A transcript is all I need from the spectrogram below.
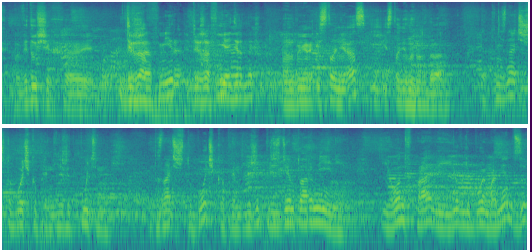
как бы ведущих э, держав мира, держав ядерных. Например, Эстония раз и Эстония номер два. Это не значит, что бочка принадлежит Путину. Это значит, что бочка принадлежит президенту Армении. И он вправе ее в любой момент за-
